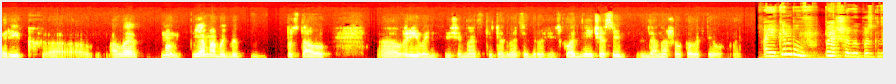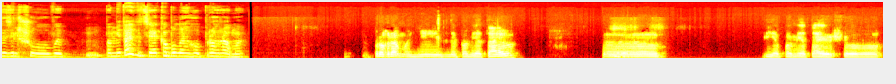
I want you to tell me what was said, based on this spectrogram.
рік. Але ну, я, мабуть, би поставив в рівень 18 та 22. Складні часи для нашого колективу. А яким був перший випуск дизель шоу? Ви пам'ятаєте це? Яка була його програма? Програму ні, не пам'ятаю. Е, я пам'ятаю, що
